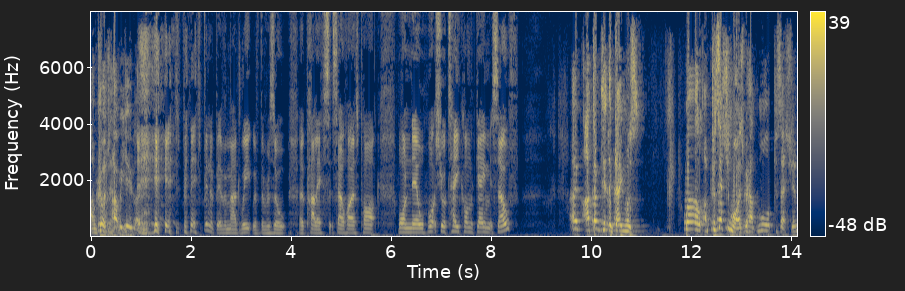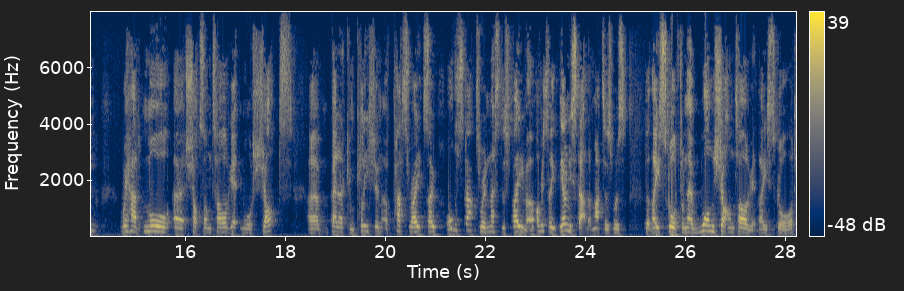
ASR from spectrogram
I'm good. How are you, Lee? it's been it's been a bit of a mad week with the result at Palace at Selhurst Park, one 0 What's your take on the game itself? I, I don't think the game was well. Uh, possession-wise, we had more possession. We had more uh, shots on target, more shots, uh, better completion of pass rate. So all the stats were in Leicester's favour. Obviously, the only stat that matters was that they scored from their one shot on target. They scored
